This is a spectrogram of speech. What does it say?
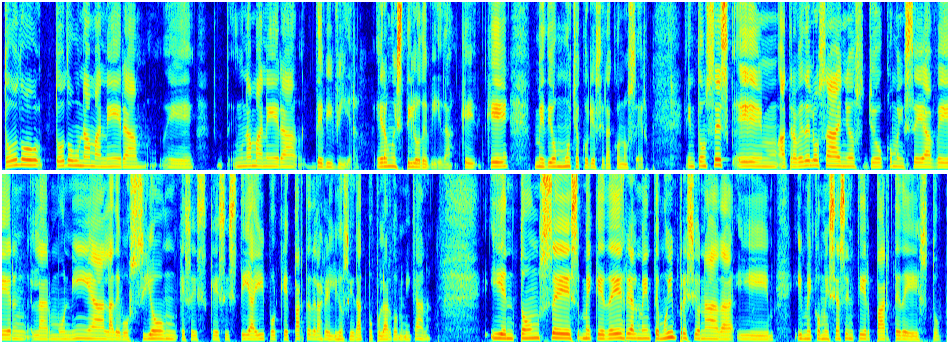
todo, todo una manera, eh, una manera de vivir. Era un estilo de vida que, que me dio mucha curiosidad conocer. Entonces, em, a través de los años, yo comencé a ver la armonía, la devoción que, que existía ahí, porque es parte de la religiosidad popular dominicana. Y entonces me quedé realmente muy impresionada y, me comencé a sentir parte de esto.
